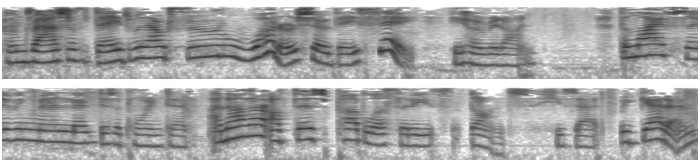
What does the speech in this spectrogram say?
Hundreds of days without food or water, so they say, he hurried on. The life-saving man looked disappointed. Another of these publicity stunts, he said. We get 'em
